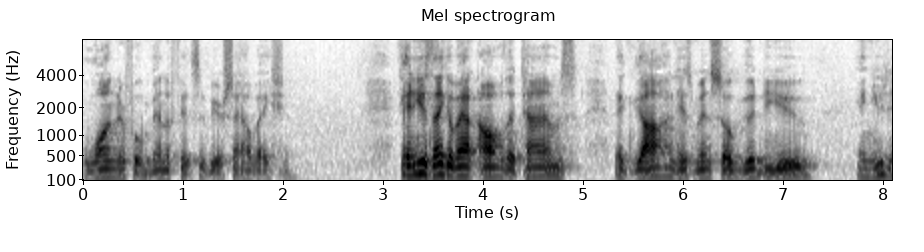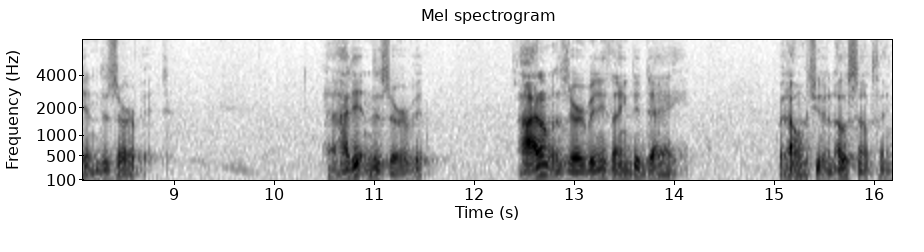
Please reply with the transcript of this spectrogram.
wonderful benefits of your salvation? Can you think about all the times that God has been so good to you and you didn't deserve it? I didn't deserve it. I don't deserve anything today. But I want you to know something.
